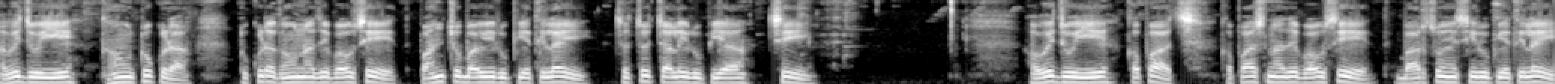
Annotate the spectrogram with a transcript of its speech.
હવે જોઈએ ઘઉં ટુકડા. ટુકડા ઘઉંના જે ભાવ છે, પાંચસો બાવીસ રૂપિયાથી લઈ છસો ચાલીસ રૂપિયા છે. હવે જોઈએ કપાસ. કપાસના જે ભાવ છે, બારસો એંસી રૂપિયાથી લઈ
